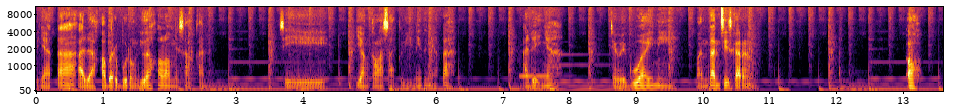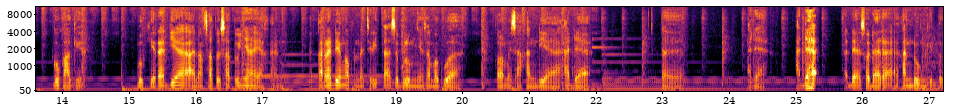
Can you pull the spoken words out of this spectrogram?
Ternyata ada kabar burung juga kalau misalkan si yang kelas satu ini ternyata adiknya cewek gua ini. Mantan sih sekarang. Oh gue kaget. Gue kira dia anak satu-satunya ya kan? Karena dia nggak pernah cerita sebelumnya sama gue kalau misalkan dia ada uh, ada ada ada saudara kandung gitu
